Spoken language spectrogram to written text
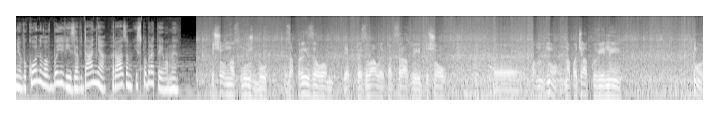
мужньо виконував бойові завдання разом із побратимами. Пішов на службу за призовом. Як призвали, так одразу і пішов. Е, ну, на початку війни ну,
